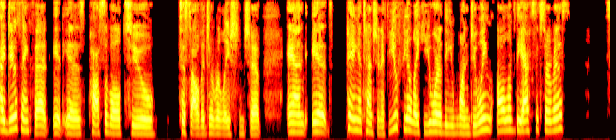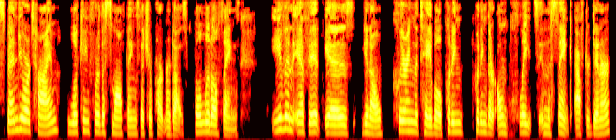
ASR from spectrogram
i do think that it is possible to to salvage a relationship. And it's paying attention. If you feel like you are the one doing all of the acts of service, spend your time looking for the small things that your partner does, the little things. Even if it is, you know, clearing the table, putting putting their own plates in the sink after dinner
